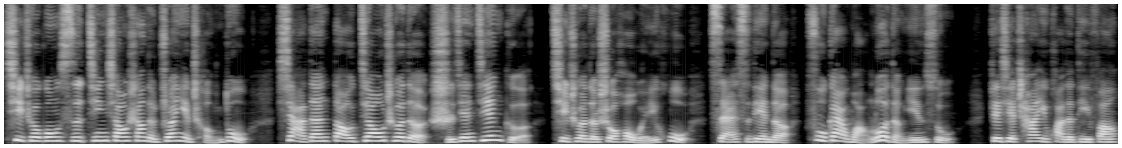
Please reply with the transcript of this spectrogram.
汽车公司经销商的专业程度、下单到交车的时间间隔、汽车的售后维护、4S 店的覆盖网络等因素。这些差异化的地方，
